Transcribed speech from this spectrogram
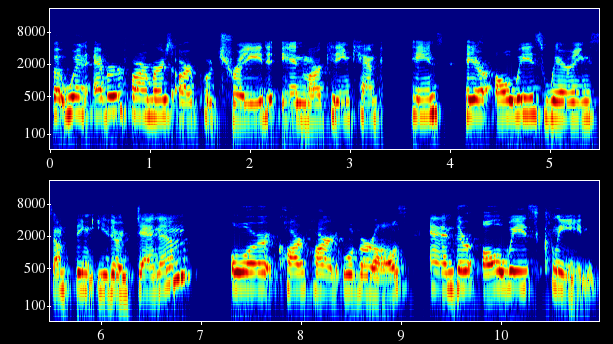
but whenever farmers are portrayed in marketing campaigns they are always wearing something either denim or Carhartt overalls, and they're always clean.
